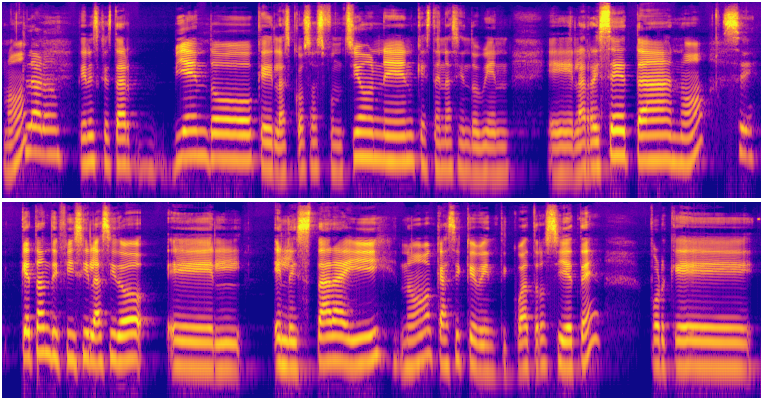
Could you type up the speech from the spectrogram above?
¿no? Claro. Tienes que estar viendo que las cosas funcionen, que estén haciendo bien eh, la receta, ¿no? Sí. ¿Qué tan difícil ha sido el, el estar ahí, ¿no? Casi que 24/7, porque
